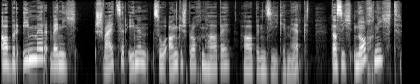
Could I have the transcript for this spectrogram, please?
Aber immer, wenn ich SchweizerInnen so angesprochen habe, haben sie gemerkt, dass ich noch nicht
